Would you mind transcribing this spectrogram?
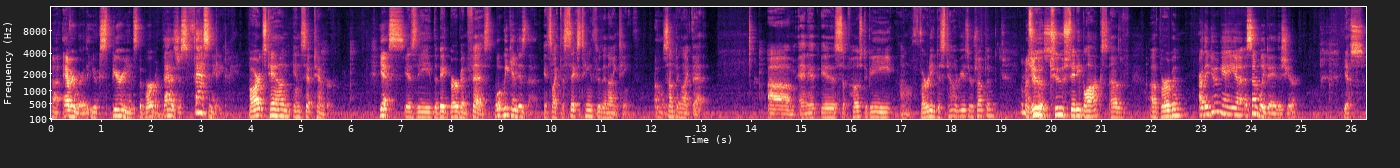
uh, everywhere that you experience the bourbon. That is just fascinating to me. Bardstown in September Yes. is the the big bourbon fest. What weekend is that? It's like the 16th through the 19th, Oh, something like that. Um, and it is supposed to be I don't know 30 distilleries or something. Oh my two goodness. two city blocks of of bourbon. are they doing a uh, assembly day this year? Yes.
